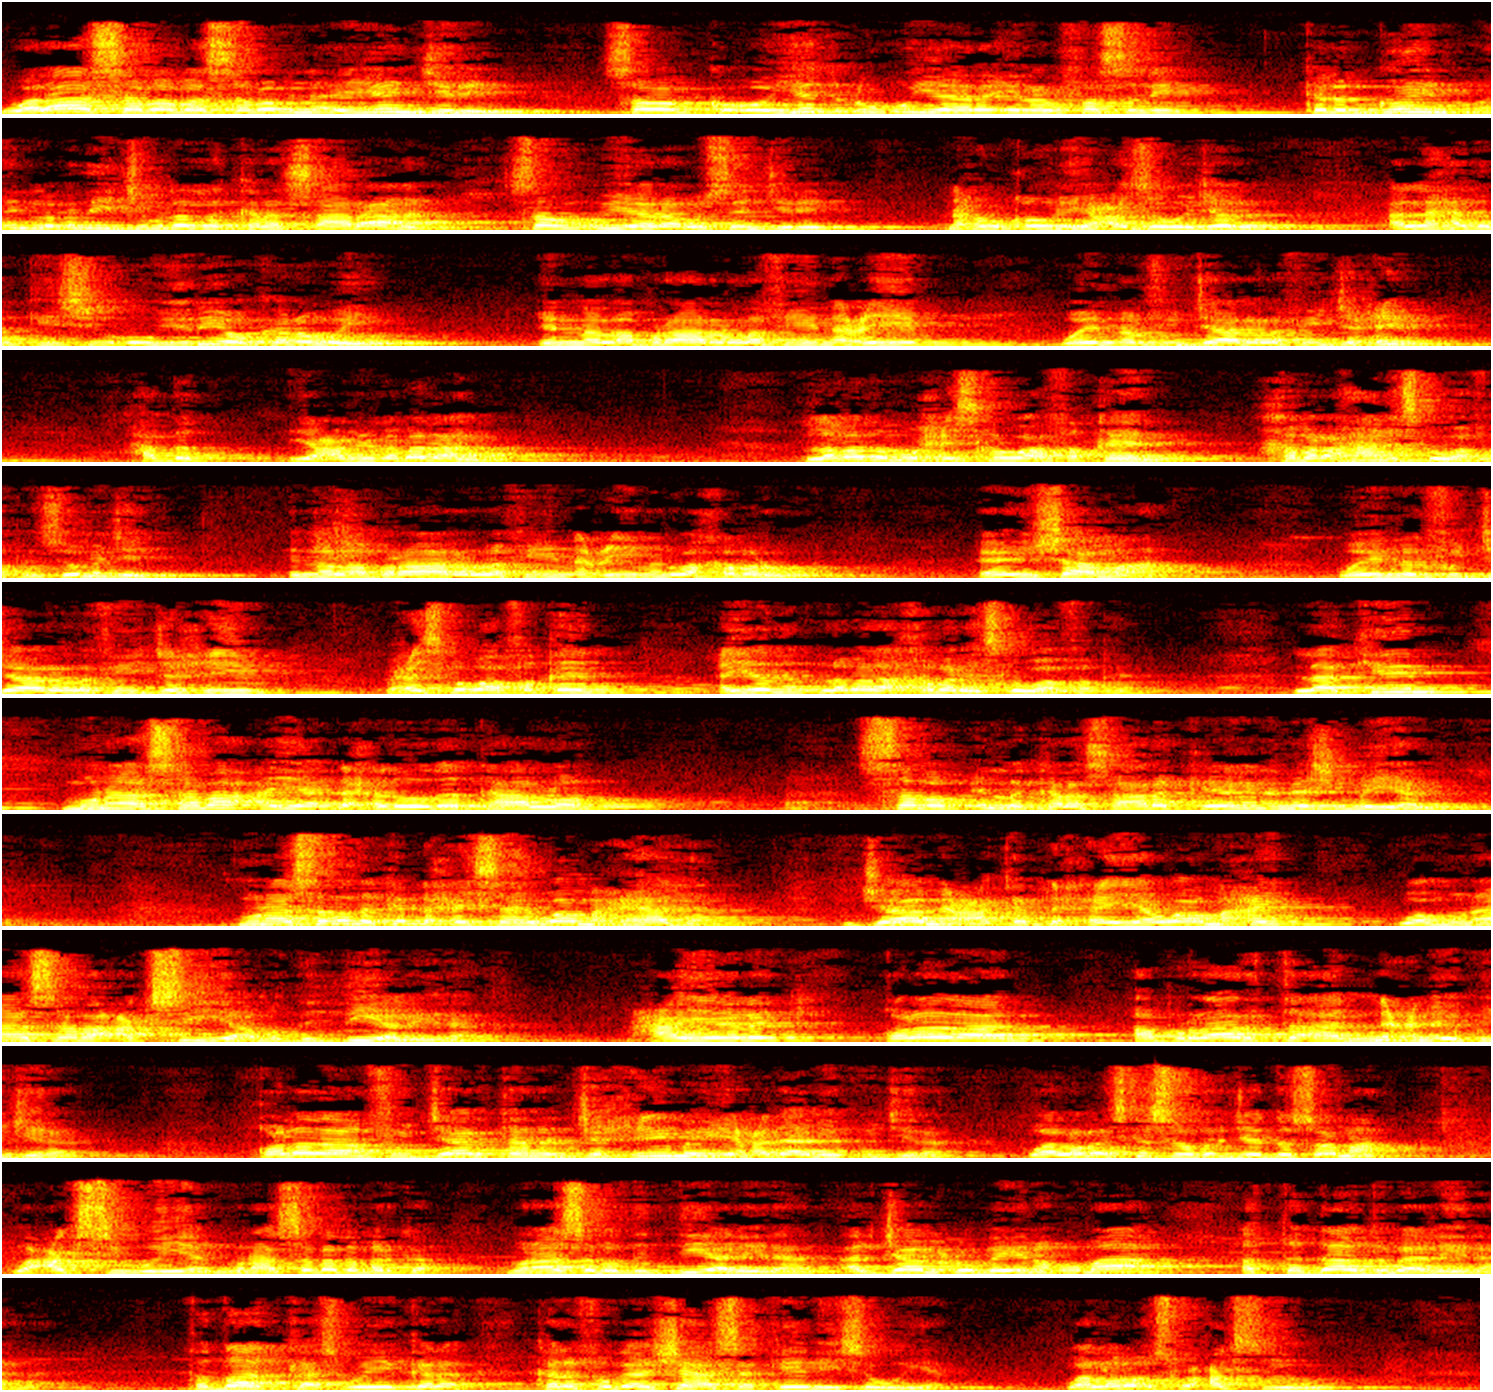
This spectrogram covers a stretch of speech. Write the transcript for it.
ولا سبب سببنا أن ينجر سببك أو يدعو إلى الفصل kala goyn oo in labadii jumlo la kala saaraana sabab u yeeraa uusan jirin naxwu qowlihi caza wajal alla hadalkiisii uu yidhi oo kale wey ina alabraara la fii naciim wa ina alfujaara la fii jaxiim hadda yacni labadan labadaba waxay iska waafaqeen khabar ahaan iska waafaqeen soo ma jeed ina alabraara la fii naciimin waa khabar wey ee inshaa ma ah wa ina alfujaara la fii jaxiim waxay iska waafaqeen ayadan labadaa khabar iska waafaqeen laakiin munaasabo ayaa dhexdooda taallo. Sabab in la kala saaro keenana meeshii ma yaallo. Munaasabada ka dhexaysahay waa maxay hadda? Jaamica ka dhexeeya waa maxay? Waa munaasaba cagsiya ama didiya la yidhaahda maxaa yeelay qoladan abraarta ah nicmay ku jiraan. Qoladan fujaartana jaxiima iyo cadaabay ku jiraan. Waa laba iska soo horjeeda soo maa waa cagsi weeyaan. Munaasabada marka munaasaba didiya la yidhahda aljaamicu baynahumaa atadaadu baa la yidhahda tadaadkaas weeye kala kala fogaanshahaasa keenaysa weeyaan. Waa laba isku cagsiya wey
